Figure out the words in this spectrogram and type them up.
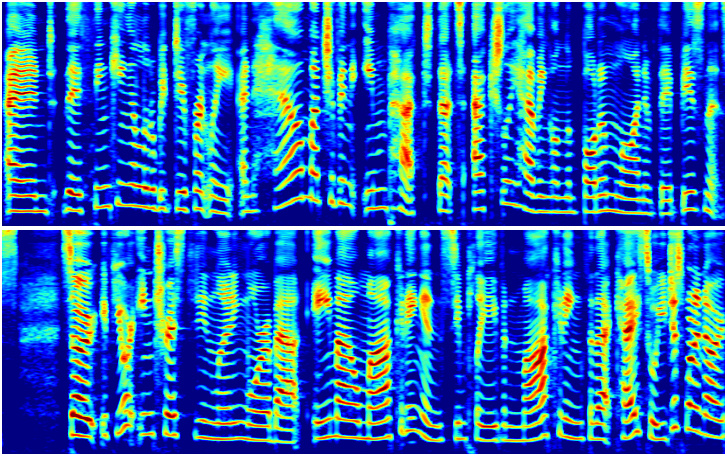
and they're thinking a little bit differently and how much of an impact that's actually having on the bottom line of their business. So, if you're interested in learning more about email marketing and simply even marketing for that case, or you just want to know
